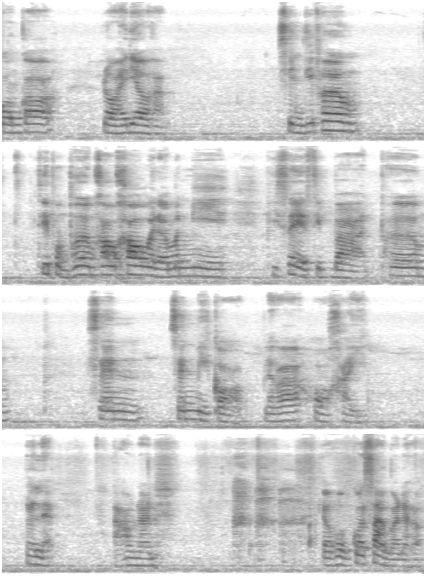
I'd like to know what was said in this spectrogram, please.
ลมๆก็ร้อยเดียวครับ สิ่งที่เพิ่มที่ผมเพิ่มเข้าเข้าไปนะ มันมีพิเศษ 10 บาท เพิ่มเส้นเส้นมีกรอบแล้วก็ห่อไข่ นั่นแหละ ตามนั้น เดี๋ยวผมกดสั่งก่อนนะครับ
